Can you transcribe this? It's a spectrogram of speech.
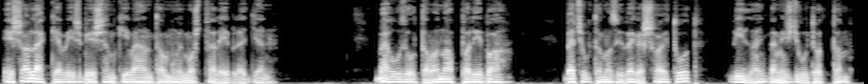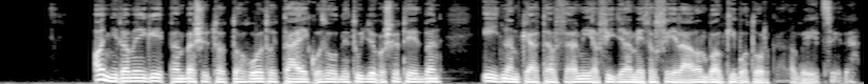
és a legkevésbé sem kívántam, hogy most felébredjen. Behúzódtam a nappaliba, becsuktam az üveges ajtót, villanyt nem is gyújtottam. Annyira még éppen besütött a hold, hogy tájékozódni tudjak a sötétben, így nem keltem fel mi a figyelmét a félálomban kibotorkál a vécére.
